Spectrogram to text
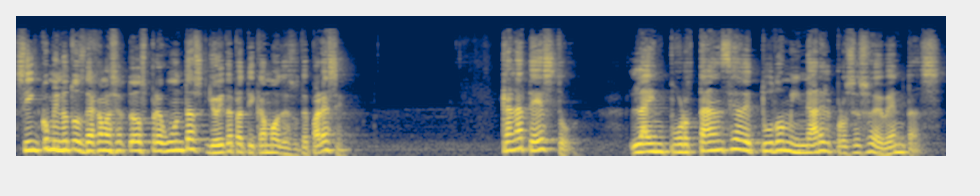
Cinco minutos, déjame hacerte dos preguntas y ahorita platicamos de eso, ¿te parece? Cálate esto la importancia de tú dominar el proceso de ventas,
